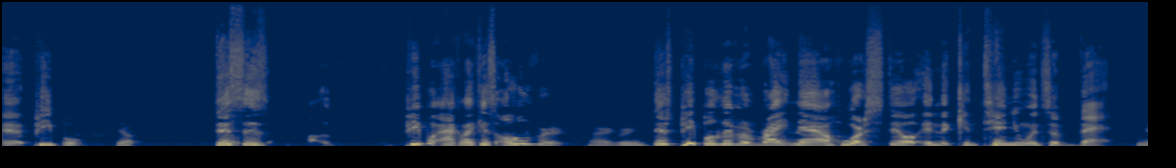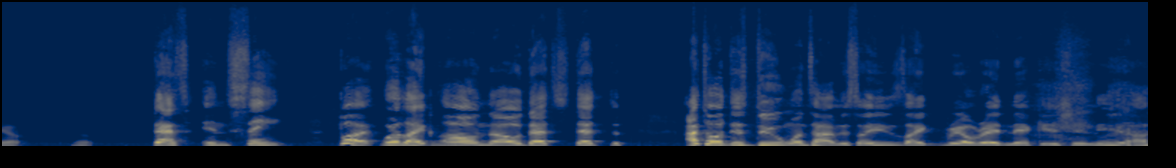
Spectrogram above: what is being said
uh, people. Yep, This is uh, people act like it's over. I agree. There's people living right now who are still in the continuance of that. Yep. That's insane. But we're like, oh no, that's that. I told this dude one time, so he was like real redneckish, and he, uh,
